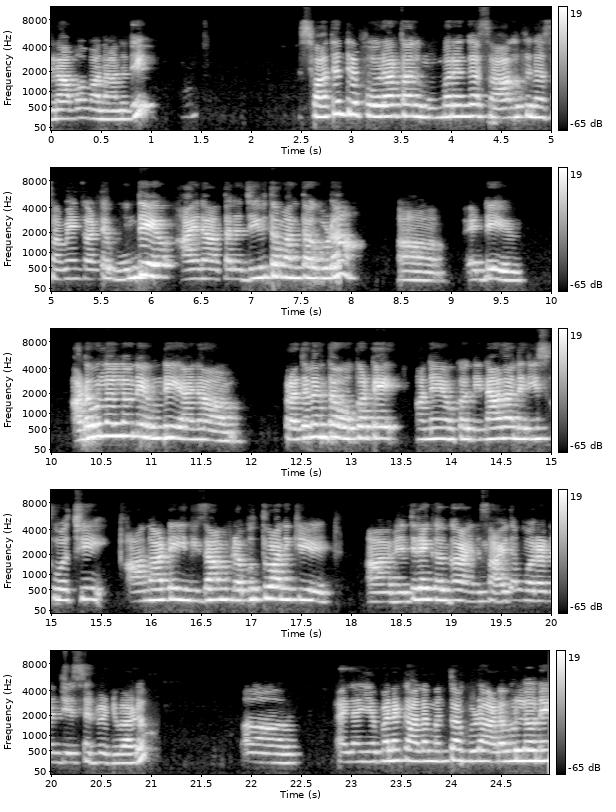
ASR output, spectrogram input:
గ్రామం మా నాన్నది. స్వాతంత్ర పోరాటాలు ముమ్మరంగా సాగుతున్న సమయం కంటే ముందే ఆయన తన జీవితం అంతా కూడా ఆ ఏంటి అడవులలోనే ఉండి ఆయన ప్రజలంతా ఒకటే అనే ఒక నినాదాన్ని తీసుకువచ్చి ఆనాటి నిజాం ప్రభుత్వానికి ఆ వ్యతిరేకంగా ఆయన సాయుధ పోరాటం చేసినటువంటి వాడు. ఆ ఆయన యవ్వన కాలం అంతా కూడా అడవుల్లోనే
